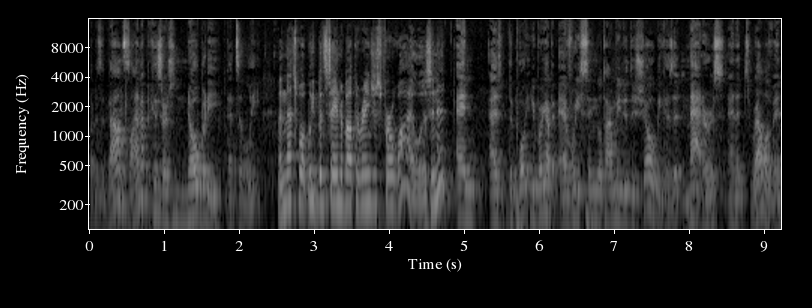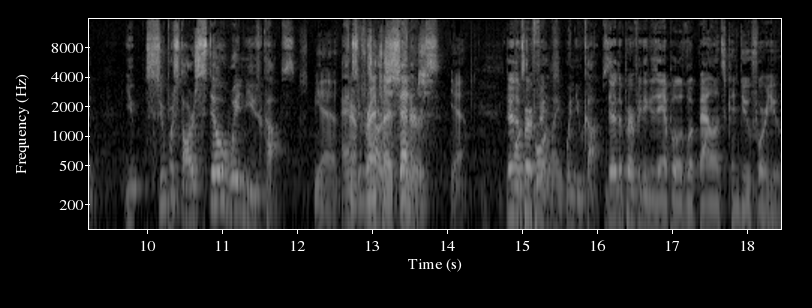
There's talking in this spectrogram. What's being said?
but it's a balanced lineup because there's nobody that's elite. And that's what we've been saying about the Rangers for a while, isn't it? And as the point you bring up every single time we do the show, because it matters and it's relevant, you superstars still win you cups. Yeah, And fran- superstar franchise centers. centers. Yeah. They're the perfect. importantly, win you cups. They're the perfect example of what balance can do for you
